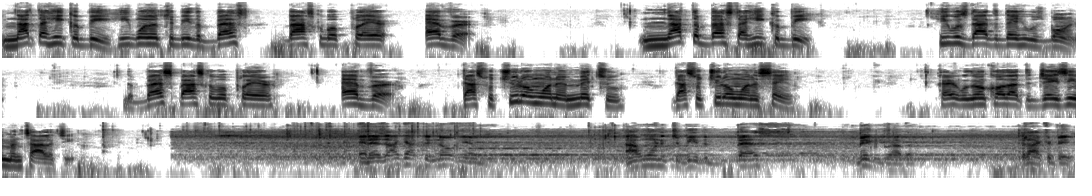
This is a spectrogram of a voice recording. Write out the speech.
Not that he could be. He wanted to be the best basketball player ever. Not the best that he could be. He was that the day he was born. The best basketball player ever. That's what you don't want to admit to. That's what you don't want to say. Okay, we're gonna call that the Jay Z mentality. And as I got to know him, I wanted to be the best big brother that I could be.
